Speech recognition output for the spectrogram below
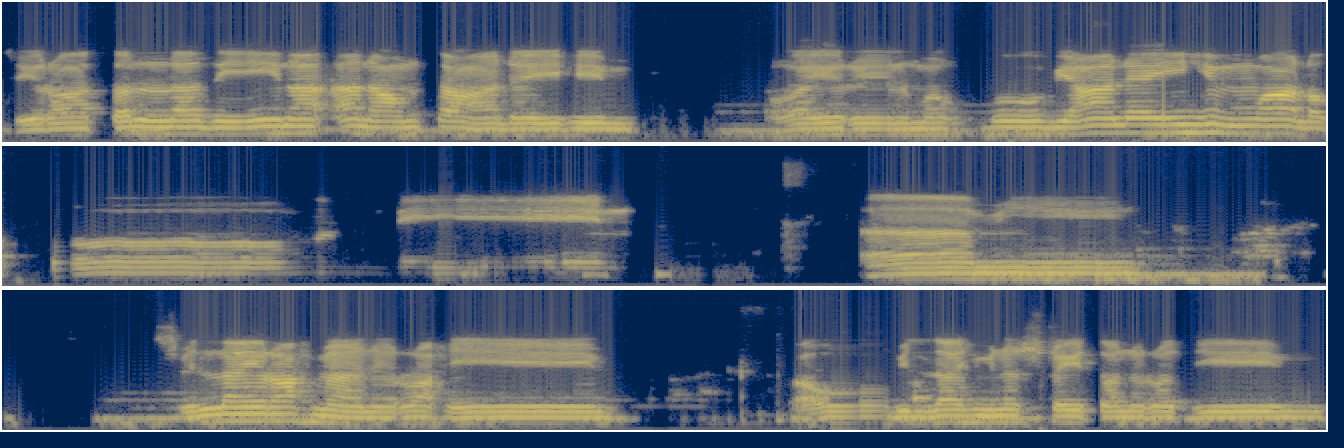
صراط الذين أنعمت عليهم غير المغضوب عليهم ولا الضالين. آمين. بسم الله الرحمن الرحيم. أعوذ بالله من الشيطان الرجيم.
